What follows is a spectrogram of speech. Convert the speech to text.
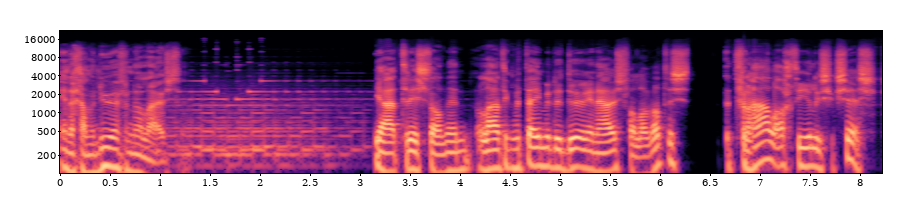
En daar gaan we nu even naar luisteren. Ja, Tristan, en laat ik meteen met de deur in huis vallen. Wat is het verhaal achter jullie succes?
